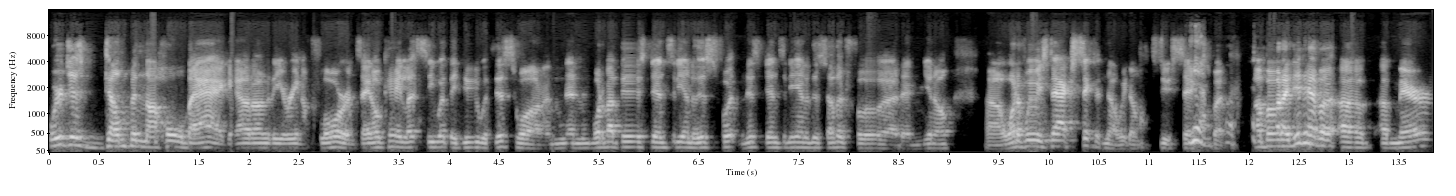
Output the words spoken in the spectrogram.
we're just dumping the whole bag out onto the arena floor and saying, okay, let's see what they do with this one, and then what about this density under this foot and this density under this other foot, and you know, uh, what if we stack six? No, we don't do six, Yeah. but uh, but I did have a, a a mare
